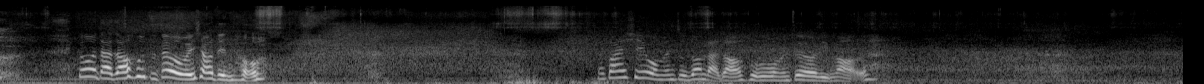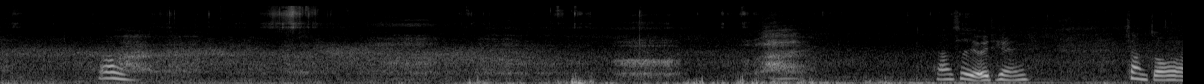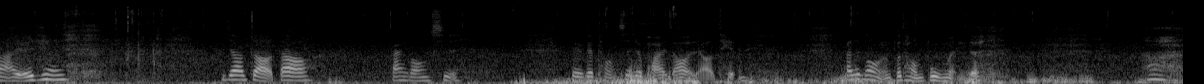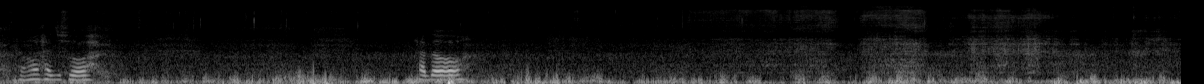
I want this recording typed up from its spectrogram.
跟我打招呼，只对我微笑点头。没关系，我们主动打招呼，我们最有礼貌了。啊！上次有一天，上周啊，有一天比较早到办公室，有一个同事就跑来找我聊天，他是跟我们不同部门的。啊，然后他就说，他都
